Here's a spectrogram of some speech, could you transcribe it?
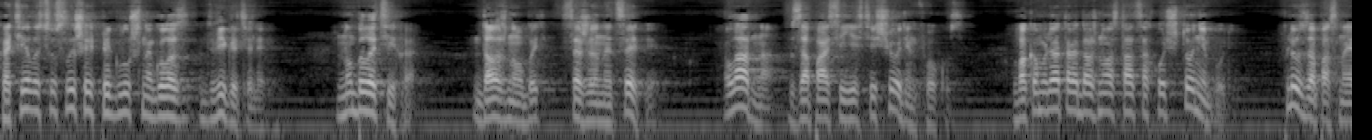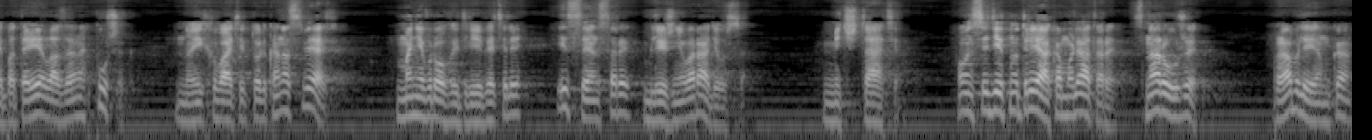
Хотелось услышать приглушенный голос двигателя, но было тихо. Должно быть, сожжены цепи. Ладно, в запасе есть еще один фокус. В аккумуляторе должно остаться хоть что-нибудь, плюс запасные батареи лазерных пушек. Но их хватит только на связь, маневровые двигатели и сенсоры ближнего радиуса. Мечтатель. Он сидит внутри аккумулятора, снаружи. Проблемка.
